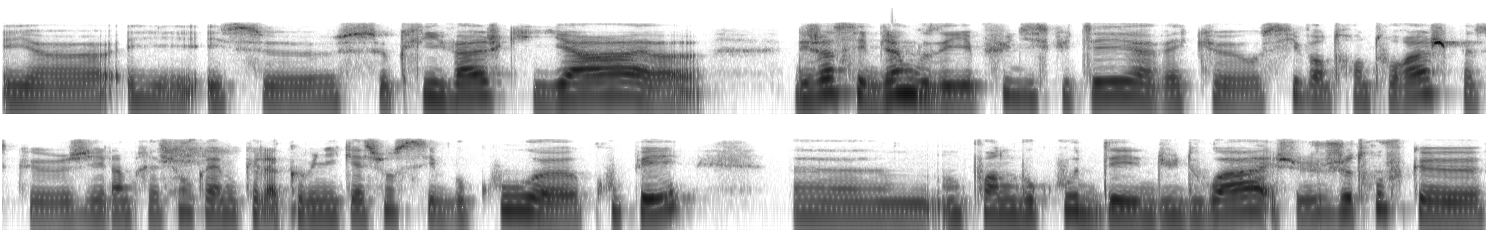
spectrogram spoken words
et, euh, et, ce, clivage qu'il y a. Euh, déjà, c'est bien que vous ayez pu discuter avec euh, aussi votre entourage parce que j'ai l'impression quand même que la communication s'est beaucoup coupée. on pointe beaucoup du doigt. Je, trouve que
